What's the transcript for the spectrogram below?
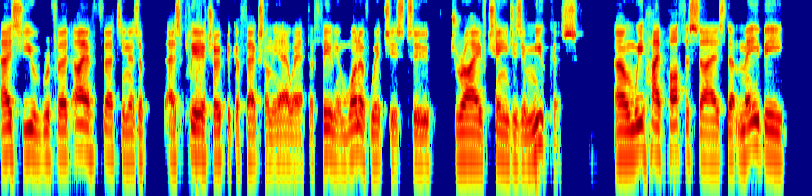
as you referred, IL-13 as a as pleiotropic effects on the airway epithelium, one of which is to drive changes in mucus. And we hypothesized that maybe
